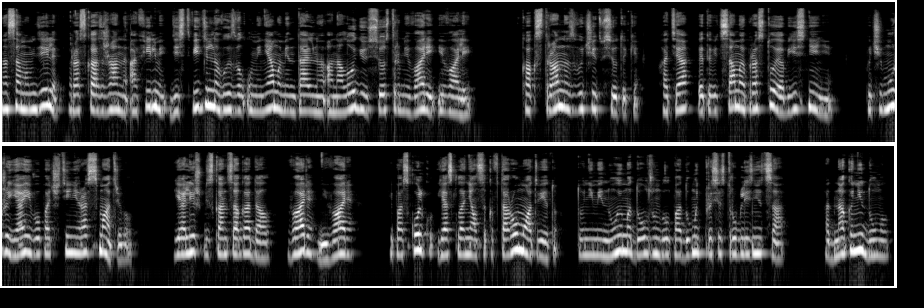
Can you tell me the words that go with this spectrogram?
На самом деле, рассказ Жанны о фильме действительно вызвал у меня моментальную аналогию с сестрами Варей и Валей. Как странно звучит все таки хотя это ведь самое простое объяснение. Почему же я его почти не рассматривал? Я лишь без конца гадал, Варя, не Варя. И поскольку я склонялся ко второму ответу, то неминуемо должен был подумать про сестру-близнеца. Однако не думал.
